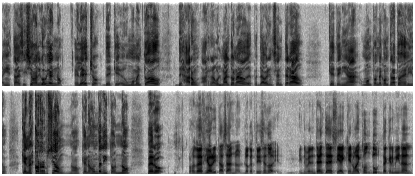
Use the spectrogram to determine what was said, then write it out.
en esta decisión al gobierno el hecho de que en un momento dado dejaron a Raúl Maldonado después de haberse enterado que tenía un montón de contratos el hijo. Que no es corrupción, no. Que no es un delito, no. Pero Por eso te decía ahorita, o sea, no- lo que estoy diciendo, independientemente de si hay que no hay conducta criminal,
